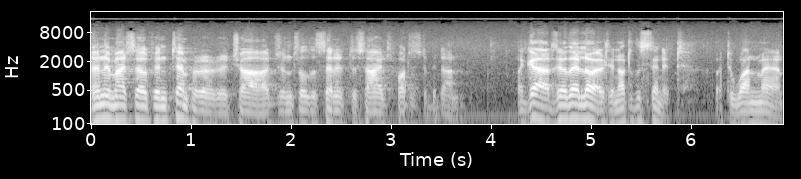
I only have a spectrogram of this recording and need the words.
Only myself in temporary charge until the Senate decides what is to be done. The Guards owe their loyalty not to the Senate, but to one man.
